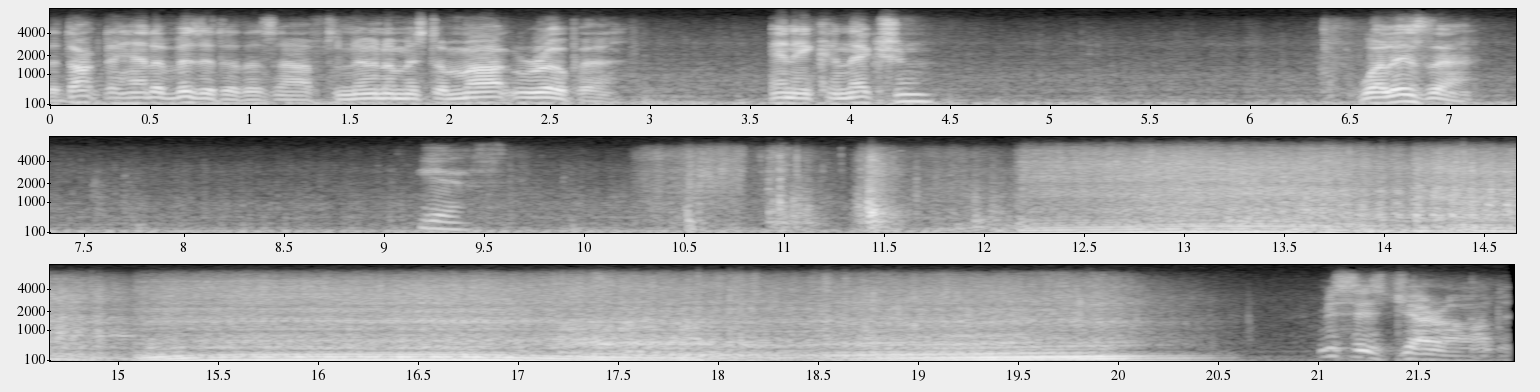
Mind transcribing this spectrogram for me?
The doctor had a visitor this afternoon, a Mr. Mark Roper. Any connection? Well, is there? Yes. Mrs. Gerard,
